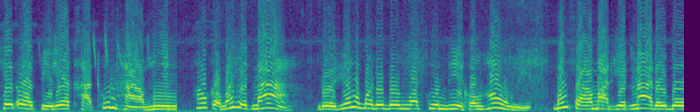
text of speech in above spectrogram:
เฮ็ดอ้อยปีแรกขาดทุน50,000เฮาก็มาเฮ็ดหน้า โดยที่เฮาบ่ได้เบิ่งว่าพื้นที่ของเฮานี่ มันสามารถเฮ็ดหน้าได้บ่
